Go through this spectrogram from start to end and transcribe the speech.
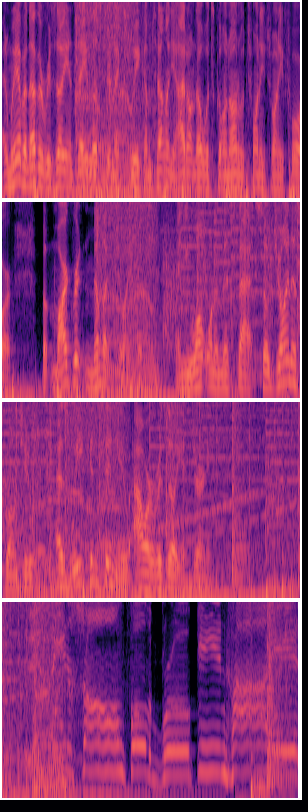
and we have another resilience A-lister next week. I'm telling you, I don't know what's going on with 2024, but Margaret Millett joins us, and you won't want to miss that. So join us, won't you, as we continue our resilient journey song for the broken hearted.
